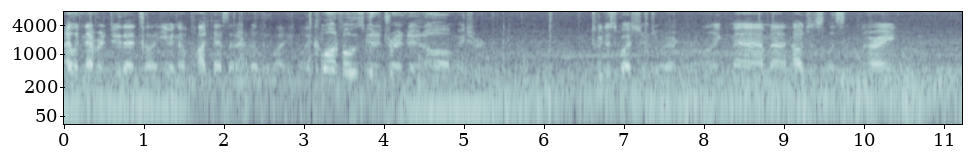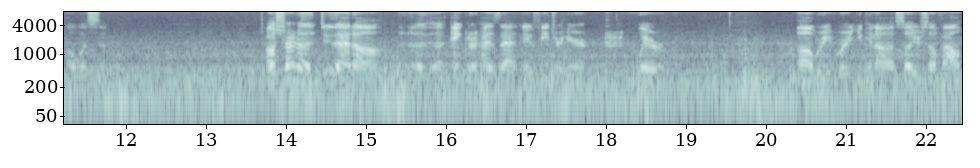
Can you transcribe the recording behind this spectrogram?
I would never do that to like, even a podcast that I really like. Like, come on, folks, get it trending. Oh, make sure tweet us questions or whatever. Like, nah, I'm not. I'll just listen. All right, I'll listen. I was trying to do that. Uh, uh, Anchor has that new feature here where uh, where, where you can uh, sell yourself out,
